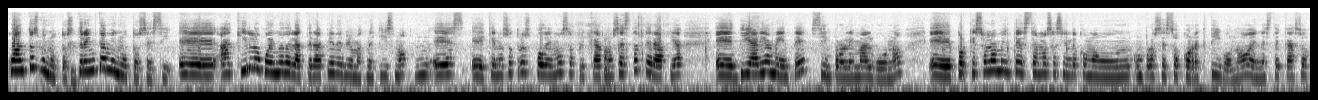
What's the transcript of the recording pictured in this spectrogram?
¿Cuántos minutos? 30 minutos, Ceci. Eh, aquí lo bueno de la terapia de biomagnetismo mm, es eh, que nosotros podemos aplicarnos esta terapia eh, diariamente sin problema alguno, porque solamente estamos haciendo como un, un, proceso correctivo, ¿no? En este caso,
